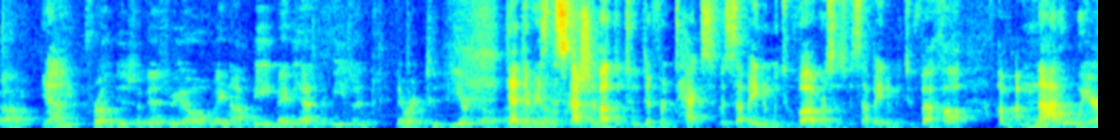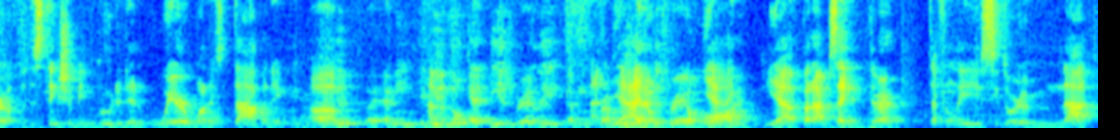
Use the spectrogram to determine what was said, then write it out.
um, Yeah. the produce of Israel may not be, maybe that's the reason there are two years. Yeah, there is discussion about the two different texts, V'sabeinu mituva versus V'sabeinu mituvecha. I'm, I'm not aware of the distinction being rooted in where one is davening. Um, I mean, if you look at the Israeli, I mean, from Yeah, I don't- Israel yeah, on, Yeah, but I'm saying there are definitely Sidurim not,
